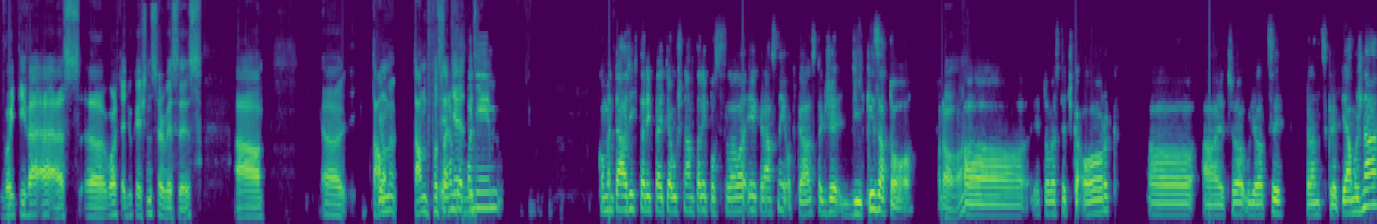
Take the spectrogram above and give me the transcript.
dvojitý VES, uh, World Education Services. A uh, tam, jo. tam v podstatě... Jenom doplním, v komentářích tady Péťa už nám tady poslala i krásný odkaz, takže díky za to. No. Uh, je to vest.org uh, a je třeba udělat si transkript. Já možná,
